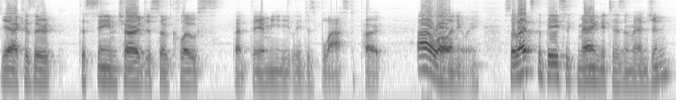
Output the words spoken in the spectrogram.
Yeah, because they're the same charge is so close that they immediately just blast apart. Ah, well, anyway. So that's the basic magnetism engine.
